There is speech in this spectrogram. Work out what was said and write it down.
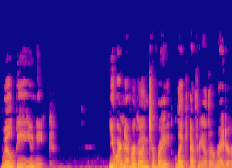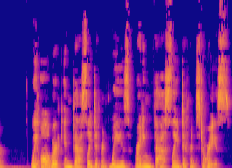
will be unique. You are never going to write like every other writer. We all work in vastly different ways, writing vastly different stories.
